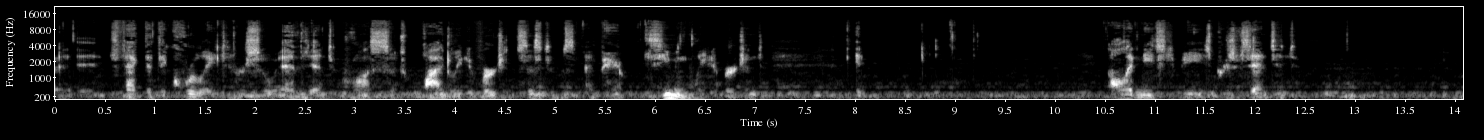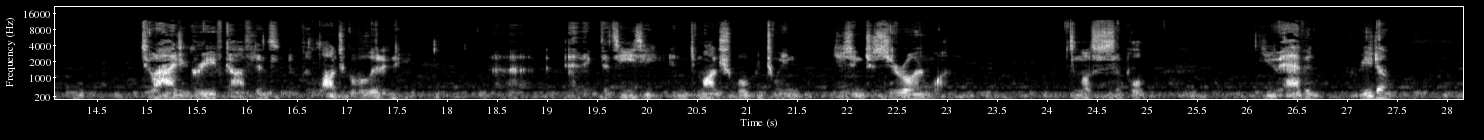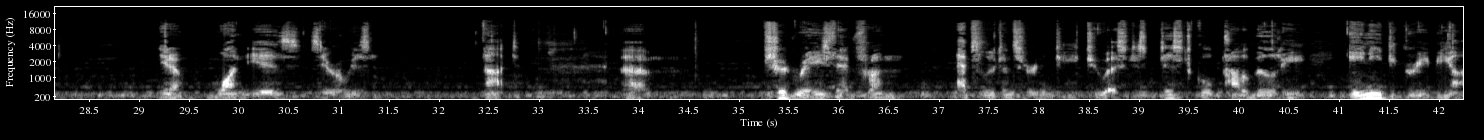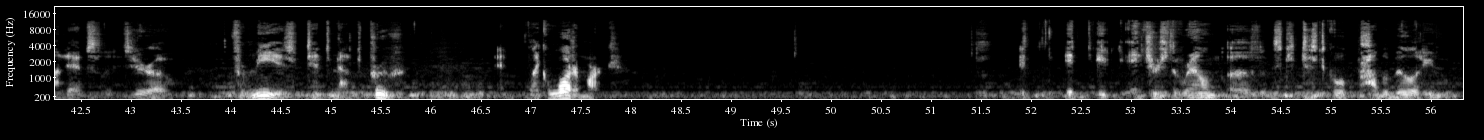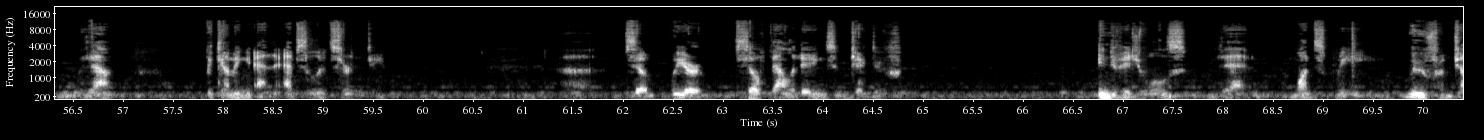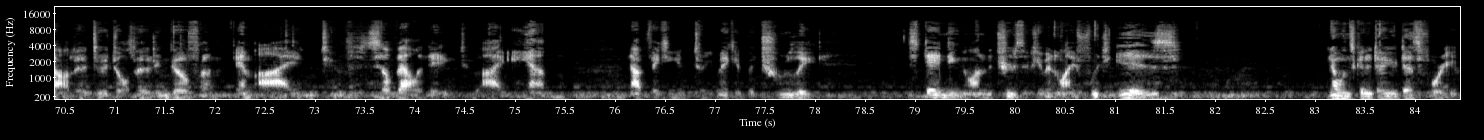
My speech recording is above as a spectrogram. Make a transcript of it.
the fact that they correlate and are so evident across such widely divergent systems, apparently seemingly divergent. It, all it needs to be is presented to a high degree of confidence with logical validity. Uh, I think that's easy and demonstrable between using just zero and one. The most simple. You have it or you don't. You know, one is, zero is not. Um, should raise that from absolute uncertainty to a statistical probability any degree beyond absolute zero for me is tantamount to proof like a watermark it, it, it enters the realm of statistical probability without becoming an absolute certainty. Uh, so we are self-validating subjective individuals that once we move from childhood to adulthood and go from am I to self validating to I am, not faking it until you make it, but truly standing on the truth of human life, which is no one's going to tell your death for you.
